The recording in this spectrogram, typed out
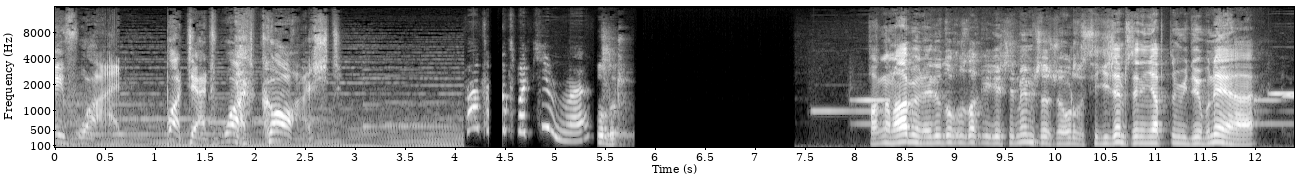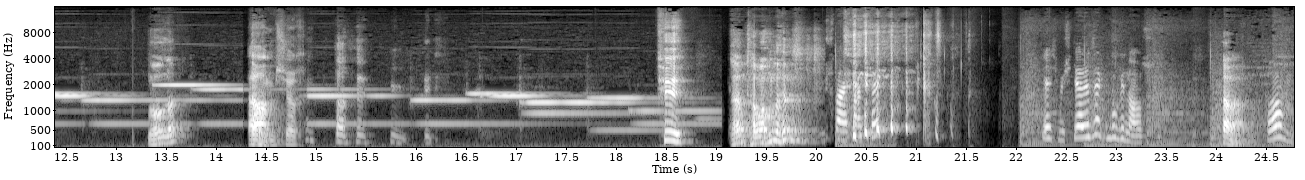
I've won. But at what cost? At bakayım mı? Olur. Kanka ne yapıyorsun? 59 dakika geçirmeye mi çalışıyorsun orada? Sikeceğim senin yaptığın video bu ne ya? Ne oldu? Tamam Tamam. bir şey yok. Tüh. Ha, tamam lan. Geçmiş gelecek bugün olsun. Tamam. Tamam mı?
